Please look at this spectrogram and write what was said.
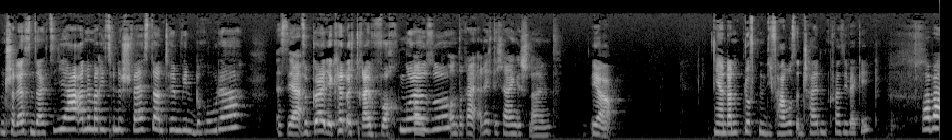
Und stattdessen sagt sie, ja, Annemarie ist wie eine Schwester und Tim wie ein Bruder. Ist ja So, Girl, ihr kennt euch drei Wochen oder und, so. und rei richtig reingeschleimt. Ja. Ja, und dann durften die Faros entscheiden, quasi wer geht. War aber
